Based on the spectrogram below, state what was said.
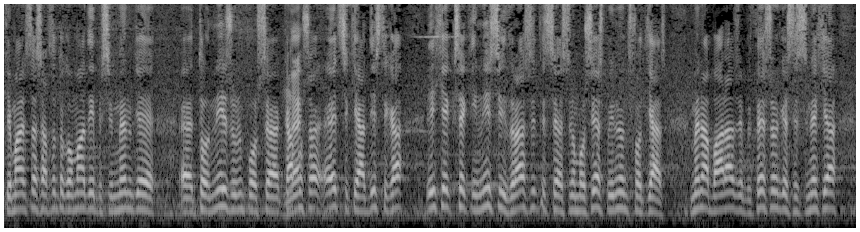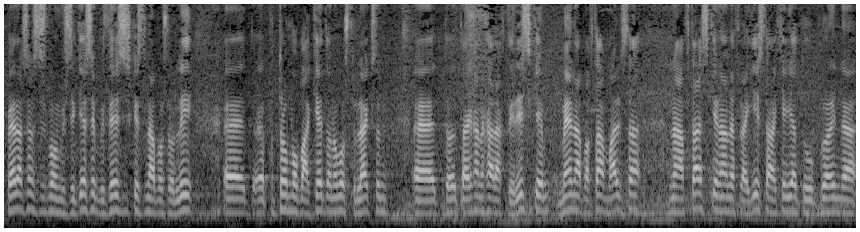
Και μάλιστα σε αυτό το κομμάτι επισημαίνουν και ε, τονίζουν πως ε, κάπως ναι. έτσι και αντίστοιχα είχε ξεκινήσει η δράση της ε, συνωμοσίας πυρήνων της φωτιάς. Με ένα μπαράζ επιθέσεων και στη συνέχεια πέρασαν στις βομβιστικές επιθέσεις και στην αποστολή ε, τρομοπακέτων όπως τουλάχιστον ε, το, τα είχαν χαρακτηρίσει και με ένα από αυτά μάλιστα να φτάσει και να ανεφλαγεί στα χέρια του πρώην ε,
